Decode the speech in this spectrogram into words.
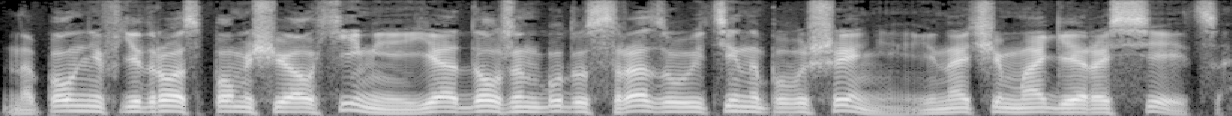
Наполнив ядро с помощью алхимии, я должен буду сразу уйти на повышение, иначе магия рассеется.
